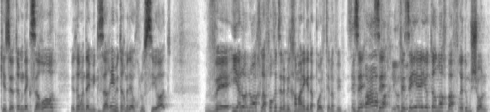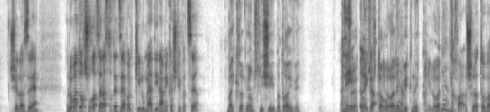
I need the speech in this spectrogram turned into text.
כי זה יותר מדי גזרות, יותר מדי מגזרים, יותר מדי אוכלוסיות, ויהיה לו נוח להפוך את זה למלחמה נגד הפועל תל אביב. זה כבר הפך להיות, וזה דודי. יהיה יותר נוח בהפרד ומשול של הזה. לא בטוח שהוא רצה לעשות את זה, אבל כאילו מהדינמיקה שתיווצר. מה יקרה ביום שלישי בדרייבין? אני, חושב- אתה רגע, חושב שאתה אני לא יודע. לפיקניק? אני לא יודע. נכון, שאלה טובה.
